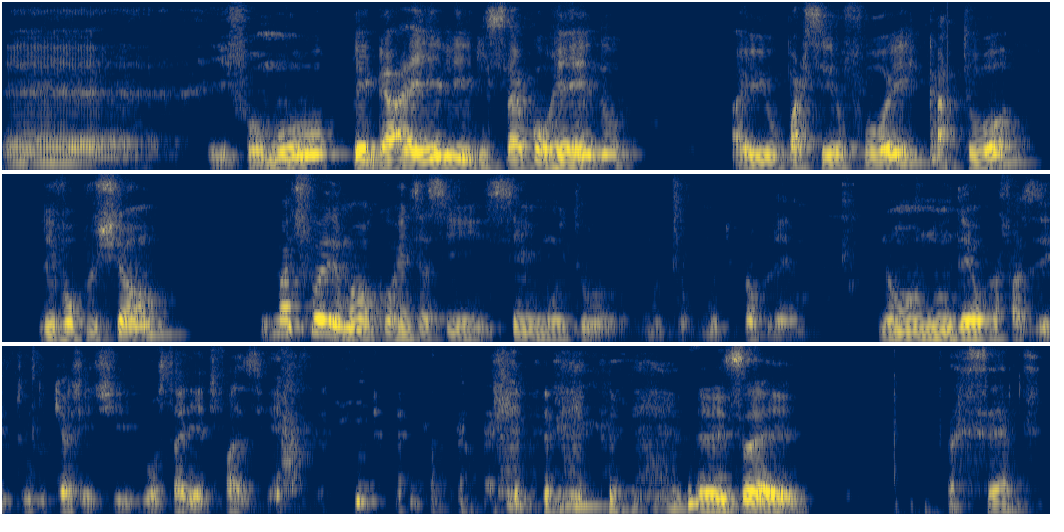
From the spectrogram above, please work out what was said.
é, e fomos pegar ele, ele saiu correndo, aí o parceiro foi, catou, levou para o chão, mas foi uma ocorrência assim, sem muito, muito, muito problema. Não, não deu para fazer tudo que a gente gostaria de fazer. é isso aí. Tá certo.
